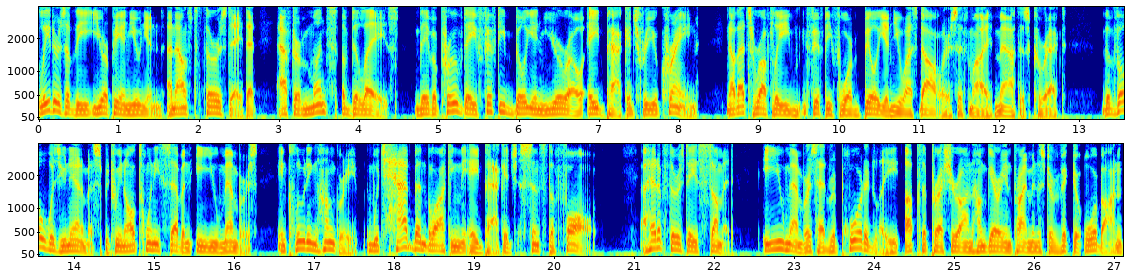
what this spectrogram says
Leaders of the European Union announced Thursday that after months of delays, they've approved a 50 billion euro aid package for Ukraine. Now that's roughly 54 billion US dollars if my math is correct. The vote was unanimous between all 27 EU members, including Hungary, which had been blocking the aid package since the fall. Ahead of Thursday's summit, EU members had reportedly upped the pressure on Hungarian Prime Minister Viktor Orban,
